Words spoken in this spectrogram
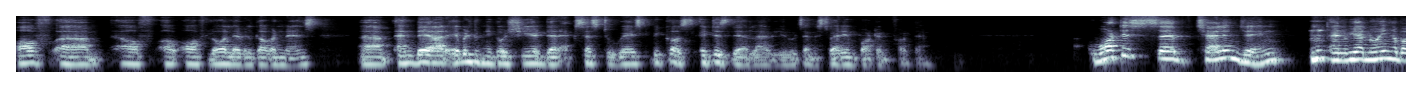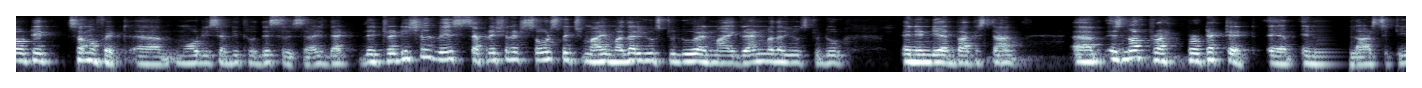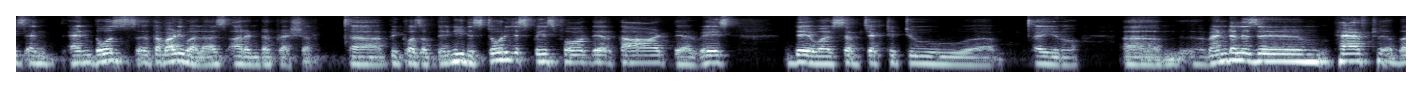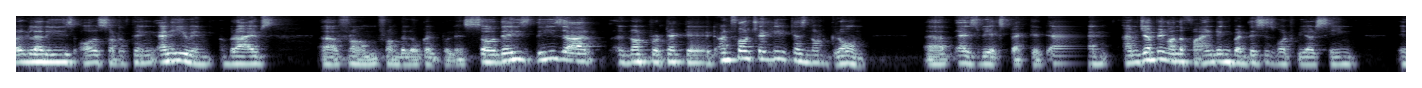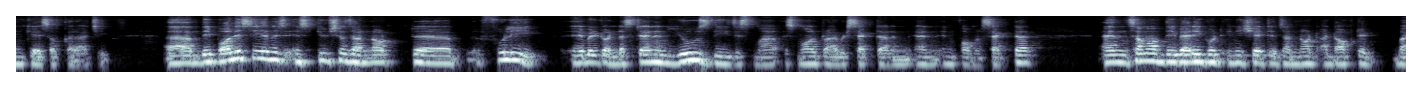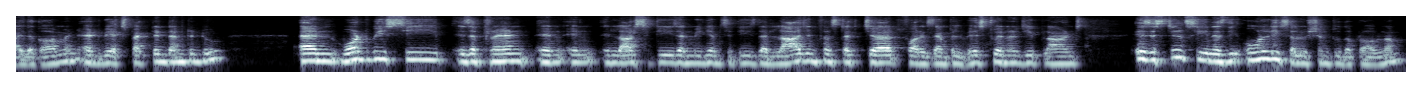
of, uh, of, of, of lower level governance um, and they are able to negotiate their access to waste because it is their livelihoods and it's very important for them. What is uh, challenging, and we are knowing about it, some of it um, more recently through this research, that the traditional waste separation at source, which my mother used to do and my grandmother used to do in India and Pakistan, um, is not pro protected uh, in large cities and, and those uh, kabadiwalas are under pressure. Uh, because of they need storage space for their cart, their waste. They were subjected to, uh, you know, um, vandalism, theft, burglaries, all sort of thing, and even bribes uh, from from the local police. So these these are not protected. Unfortunately, it has not grown uh, as we expected. And I'm jumping on the finding, but this is what we are seeing in case of Karachi. Um, the policy and institutions are not uh, fully able to understand and use these small, small private sector and, and informal sector. And some of the very good initiatives are not adopted by the government and we expected them to do. And what we see is a trend in, in, in large cities and medium cities that large infrastructure, for example, waste to energy plants, is still seen as the only solution to the problem.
